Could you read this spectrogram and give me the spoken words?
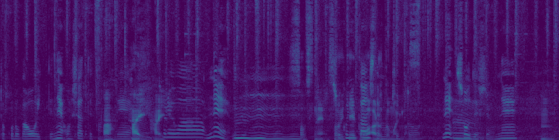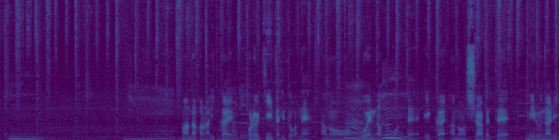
ところが多いってねおっしゃってたあので、はいはい。それはねうんうんうんうん。そうですね。そういう傾向はあると思います。とね、うん。そうですよね。うん。うん。ねまあだから一回これを聞いた人はねあの、うん。ご縁だと思って一回あの調べてみるなり、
